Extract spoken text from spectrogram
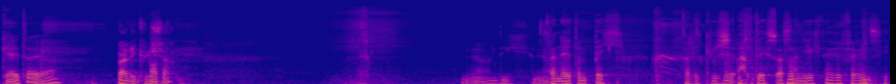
Keita, ja. Balikwisha. Ja, die... Ja. Dan heet een pech. Want deze was dan niet echt een referentie.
